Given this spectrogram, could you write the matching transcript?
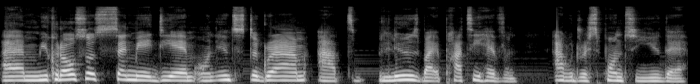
Um, you could also send me a DM on Instagram at Balloons by Party Heaven. I would respond to you there.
